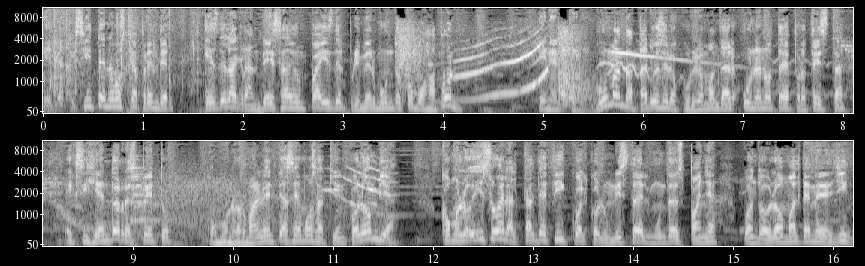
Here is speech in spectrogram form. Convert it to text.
De lo que sí tenemos que aprender es de la grandeza de un país del primer mundo como Japón, en el que ningún mandatario se le ocurrió mandar una nota de protesta exigiendo respeto, como normalmente hacemos aquí en Colombia, como lo hizo el alcalde Fico, el columnista del Mundo de España, cuando habló mal de Medellín.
